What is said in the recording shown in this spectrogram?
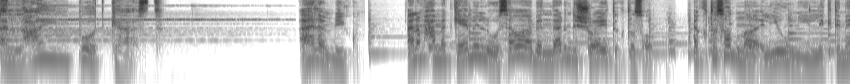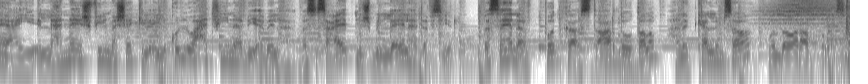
العين بودكاست. أهلا بيكم. أنا محمد كامل وسوا بندردش شوية اقتصاد. اقتصادنا اليومي الاجتماعي اللي هنناقش فيه المشاكل اللي كل واحد فينا بيقابلها بس ساعات مش بنلاقي لها تفسير. بس هنا في بودكاست عرض وطلب هنتكلم سوا وندور على الخلاصة.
